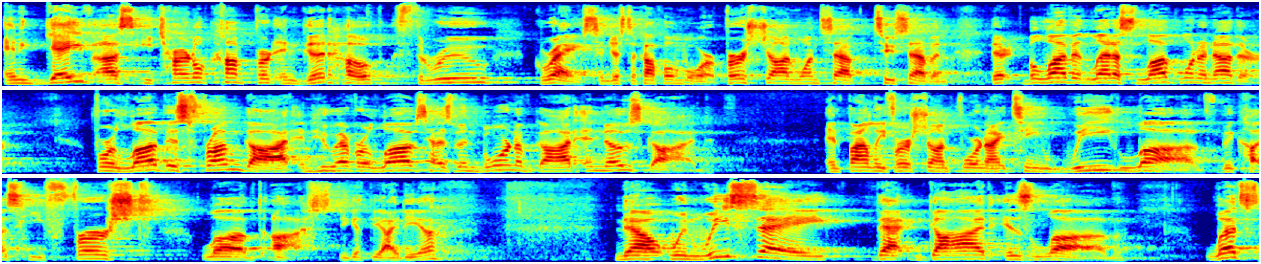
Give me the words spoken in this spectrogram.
and gave us eternal comfort and good hope through grace. And just a couple more. 1 John 1 2 7. Beloved, let us love one another, for love is from God, and whoever loves has been born of God and knows God. And finally, 1 John 4 19, we love because he first loved us. Do you get the idea? Now, when we say that God is love, let's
